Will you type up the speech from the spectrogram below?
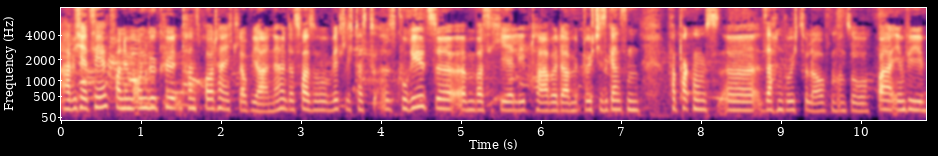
Habe ich erzählt von dem ungekühlten Transporter? Ich glaube ja. Ne? Das war so wirklich das skurrilste, ähm, was ich je erlebt habe, damit durch diese ganzen Verpackungssachen äh, durchzulaufen und so. War irgendwie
